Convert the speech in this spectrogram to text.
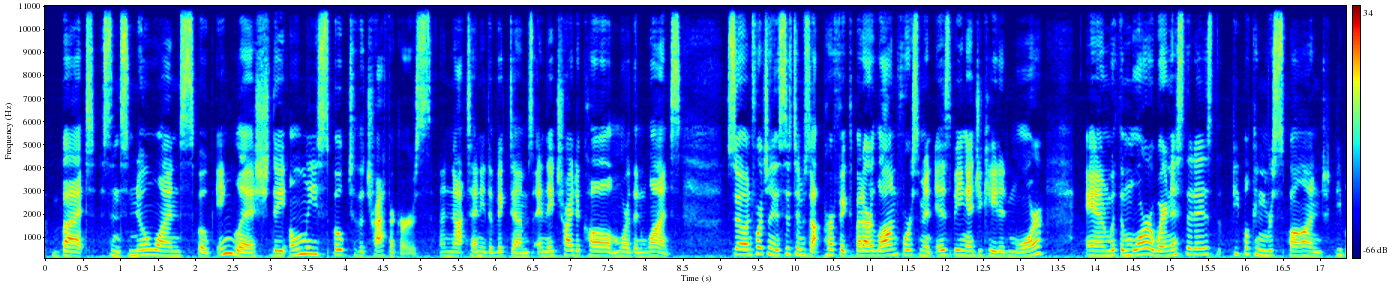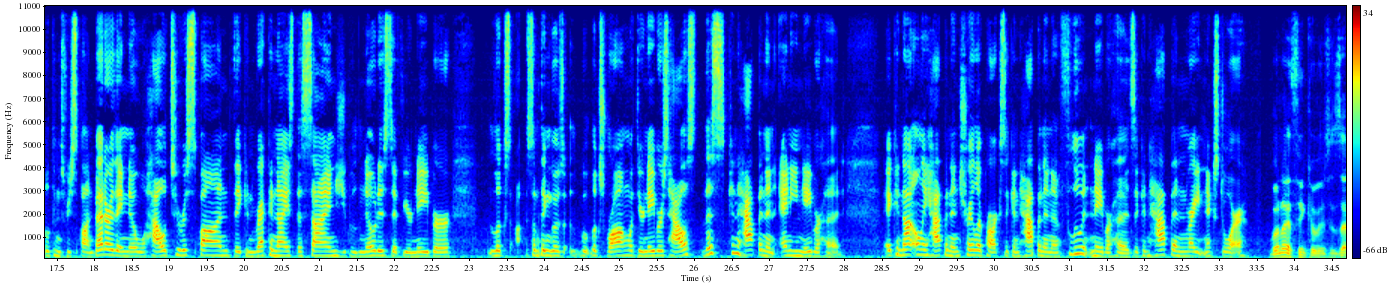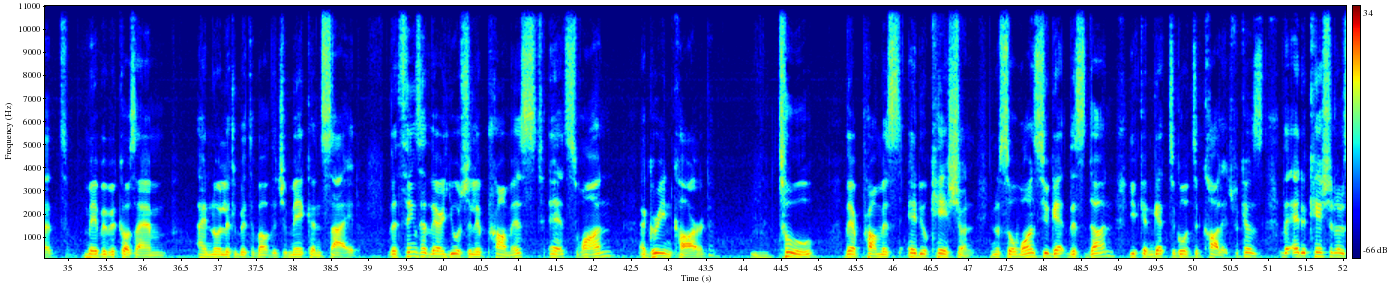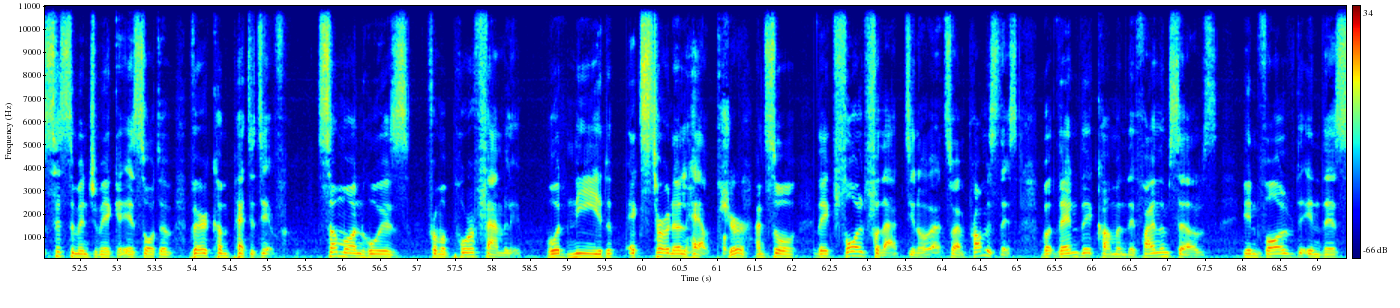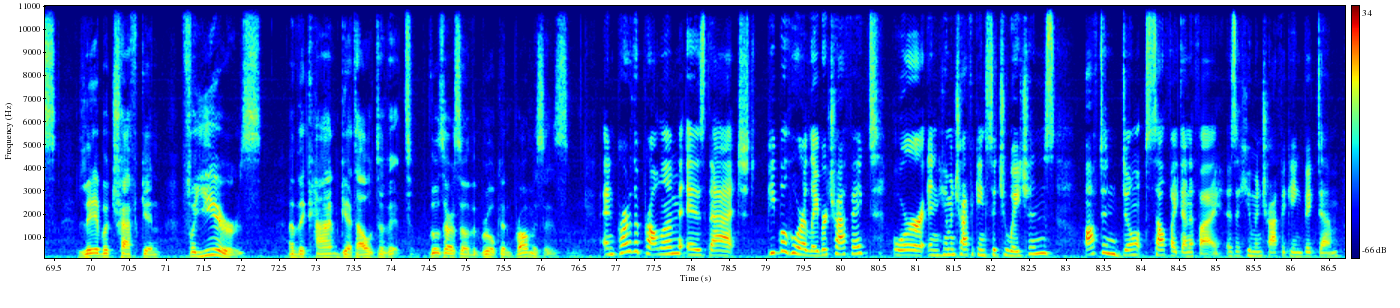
but since no one spoke English, they only spoke to the traffickers and not to any of the victims, and they tried to call more than once. So, unfortunately, the system's not perfect, but our law enforcement is being educated more and with the more awareness that is, people can respond. People can respond better. They know how to respond. They can recognize the signs. You can notice if your neighbor looks something goes looks wrong with your neighbor's house. This can happen in any neighborhood. It can not only happen in trailer parks, it can happen in affluent neighborhoods. It can happen right next door. When I think of it is that maybe because I am I know a little bit about the Jamaican side. The things that they're usually promised, it's one, a green card. Mm-hmm. Two, they're promised education. You know, so once you get this done, you can get to go to college because the educational system in Jamaica is sort of very competitive. Someone who is from a poor family would need external help. Sure. And so they fall for that, you know, so I'm promised this. But then they come and they find themselves involved in this labor trafficking for years and they can't get out of it. Those are some of the broken promises. And part of the problem is that people who are labor trafficked or in human trafficking situations often don't self identify as a human trafficking victim.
